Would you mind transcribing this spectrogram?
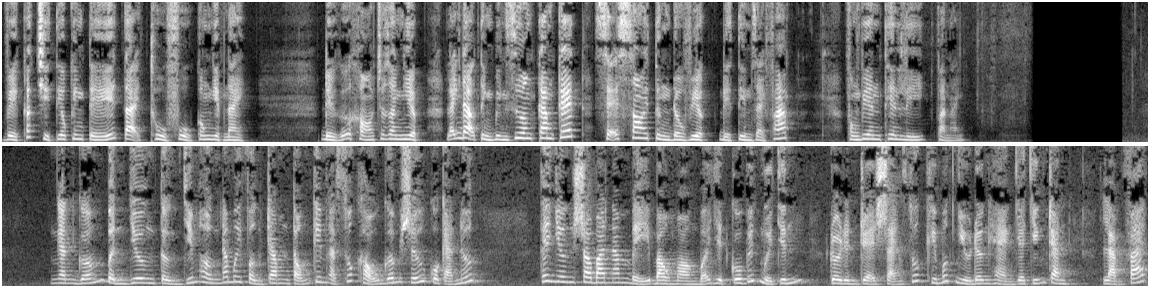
về các chỉ tiêu kinh tế tại thủ phủ công nghiệp này. Để gỡ khó cho doanh nghiệp, lãnh đạo tỉnh Bình Dương cam kết sẽ soi từng đầu việc để tìm giải pháp. Phóng viên Thiên Lý phản ánh. Ngành gốm Bình Dương từng chiếm hơn 50% tổng kim ngạch xuất khẩu gốm sứ của cả nước. Thế nhưng sau 3 năm bị bào mòn bởi dịch Covid-19, rồi đình trệ sản xuất khi mất nhiều đơn hàng do chiến tranh, lạm phát,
